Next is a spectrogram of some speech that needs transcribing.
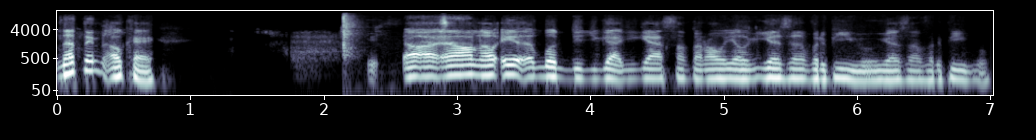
Nothing. Okay. Uh, I don't know. It, what did you got? You got something? Oh, Yeller. You got something for the people. You got something for the people.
